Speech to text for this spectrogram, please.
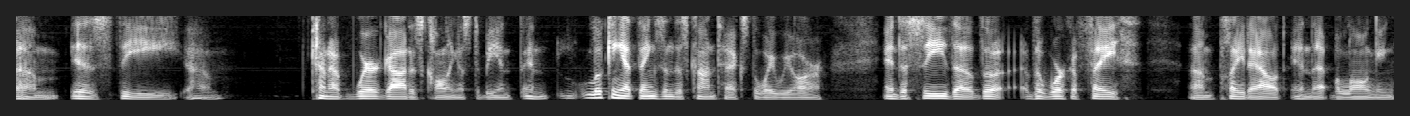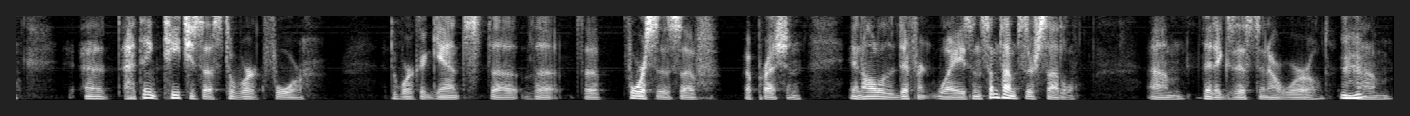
um, is the um, kind of where God is calling us to be, and and looking at things in this context the way we are, and to see the the the work of faith um, played out in that belonging, uh, I think teaches us to work for, to work against the the the forces of oppression in all of the different ways, and sometimes they're subtle um, that exist in our world. Mhm. Um,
